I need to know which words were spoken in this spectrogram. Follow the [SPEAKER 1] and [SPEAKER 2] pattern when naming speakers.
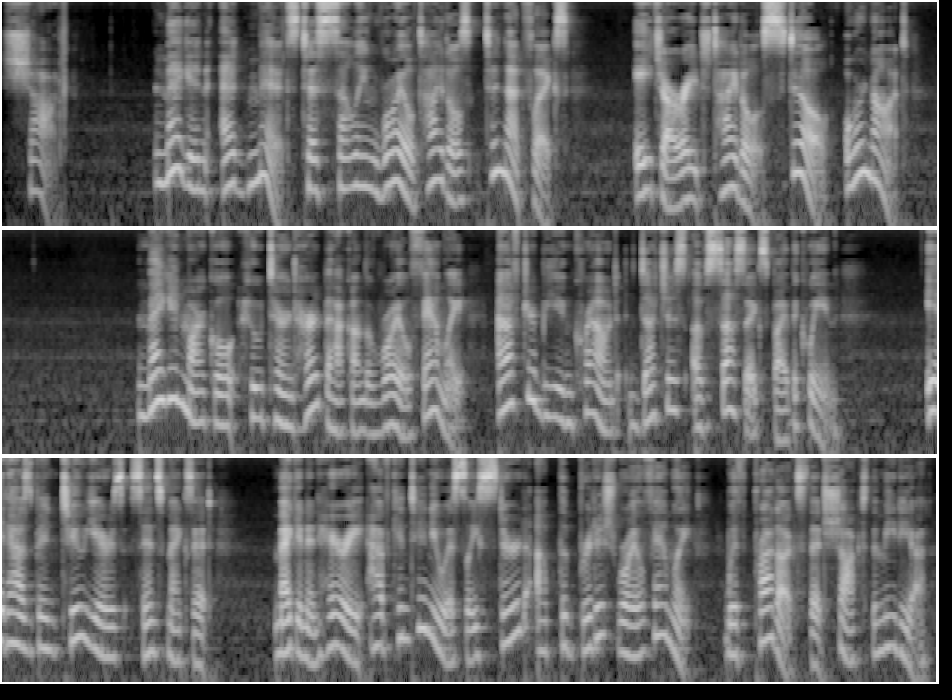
[SPEAKER 1] Shock. Meghan admits to selling royal titles to Netflix. HRH title still or not. Meghan Markle, who turned her back on the royal family after being crowned Duchess of Sussex by the Queen. It has been two years since Megxit. Meghan and Harry have continuously stirred up the British royal family with products that shocked the media.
